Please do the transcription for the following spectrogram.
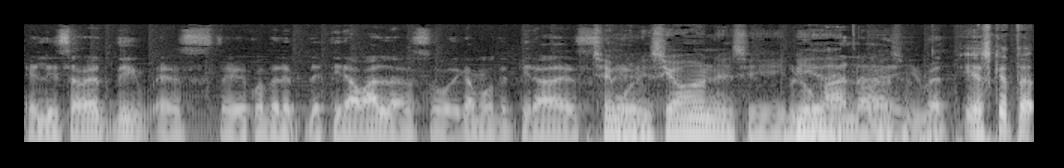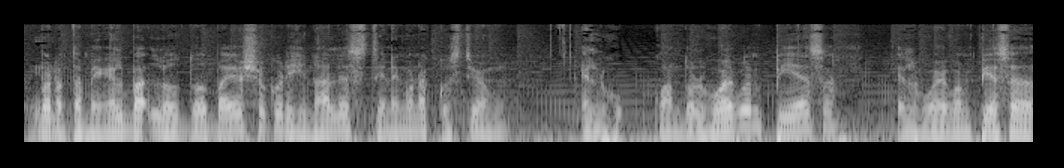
Elizabeth, este, cuando le, le tira balas o digamos, le tira este, sí, municiones y Blue vida Mana y Red. Y es que, ta- bueno, también el, ba- los dos Bioshock originales tienen una cuestión. El, cuando el juego empieza, el juego empieza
